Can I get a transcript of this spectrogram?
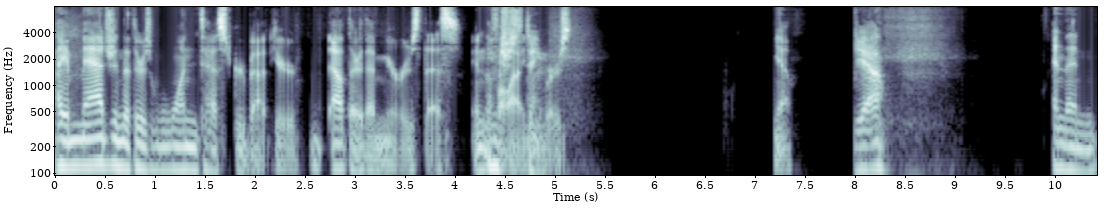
i imagine that there's one test group out here out there that mirrors this in the fallout universe Yeah. and then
